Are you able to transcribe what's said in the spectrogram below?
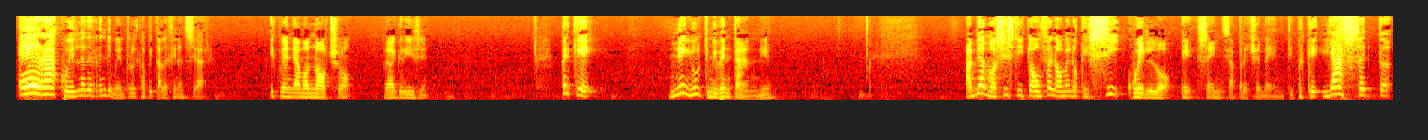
era quella del rendimento del capitale finanziario. E qui andiamo al nocciolo della crisi. Perché negli ultimi vent'anni abbiamo assistito a un fenomeno che sì, quello è senza precedenti, perché gli asset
